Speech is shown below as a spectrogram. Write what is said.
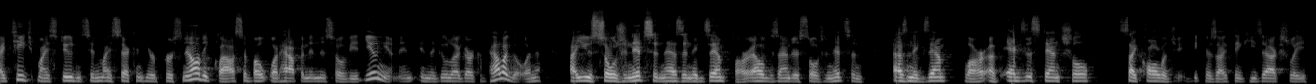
I teach my students in my second year personality class about what happened in the Soviet Union, in, in the Gulag Archipelago. And I use Solzhenitsyn as an exemplar, Alexander Solzhenitsyn as an exemplar of existential psychology, because I think he's actually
